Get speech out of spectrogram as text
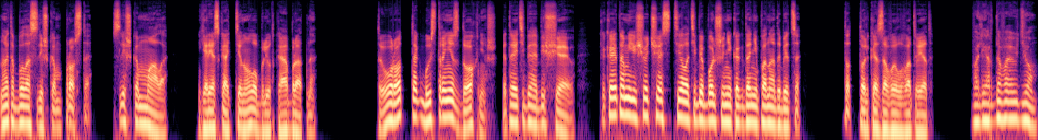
Но это было слишком просто, слишком мало. Я резко оттянул ублюдка обратно. «Ты, урод, так быстро не сдохнешь, это я тебе обещаю. Какая там еще часть тела тебе больше никогда не понадобится?» Тот только завыл в ответ. «Валер, давай уйдем»,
